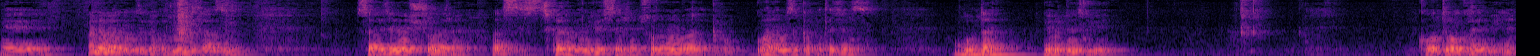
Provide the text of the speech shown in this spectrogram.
eee ana vanamızı kapatmamız lazım. Sadece ben şuraları nasıl çıkarıldığını göstereceğim. Sonra ana van- vanamızı kapatacağız. Burada gördüğünüz gibi kontrol kalemiyle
